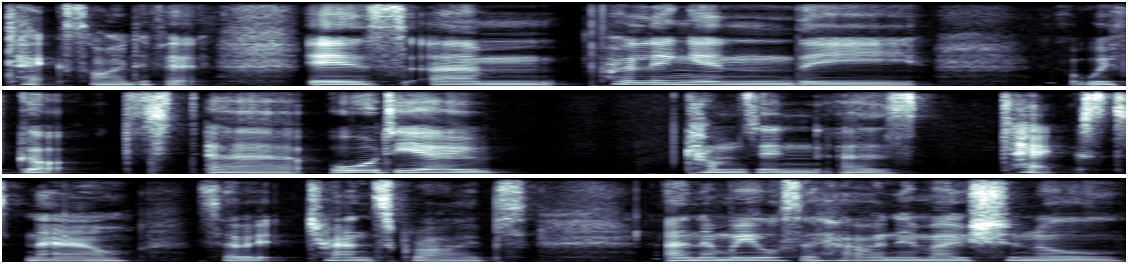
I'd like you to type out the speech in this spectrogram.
tech side of it, is um, pulling in the. We've got uh, audio comes in as text now, so it transcribes. And then we also have an emotional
